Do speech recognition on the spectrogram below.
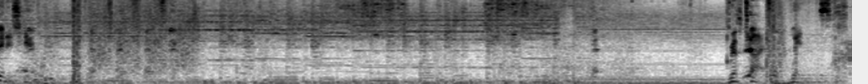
Finish him. Reptile wins.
